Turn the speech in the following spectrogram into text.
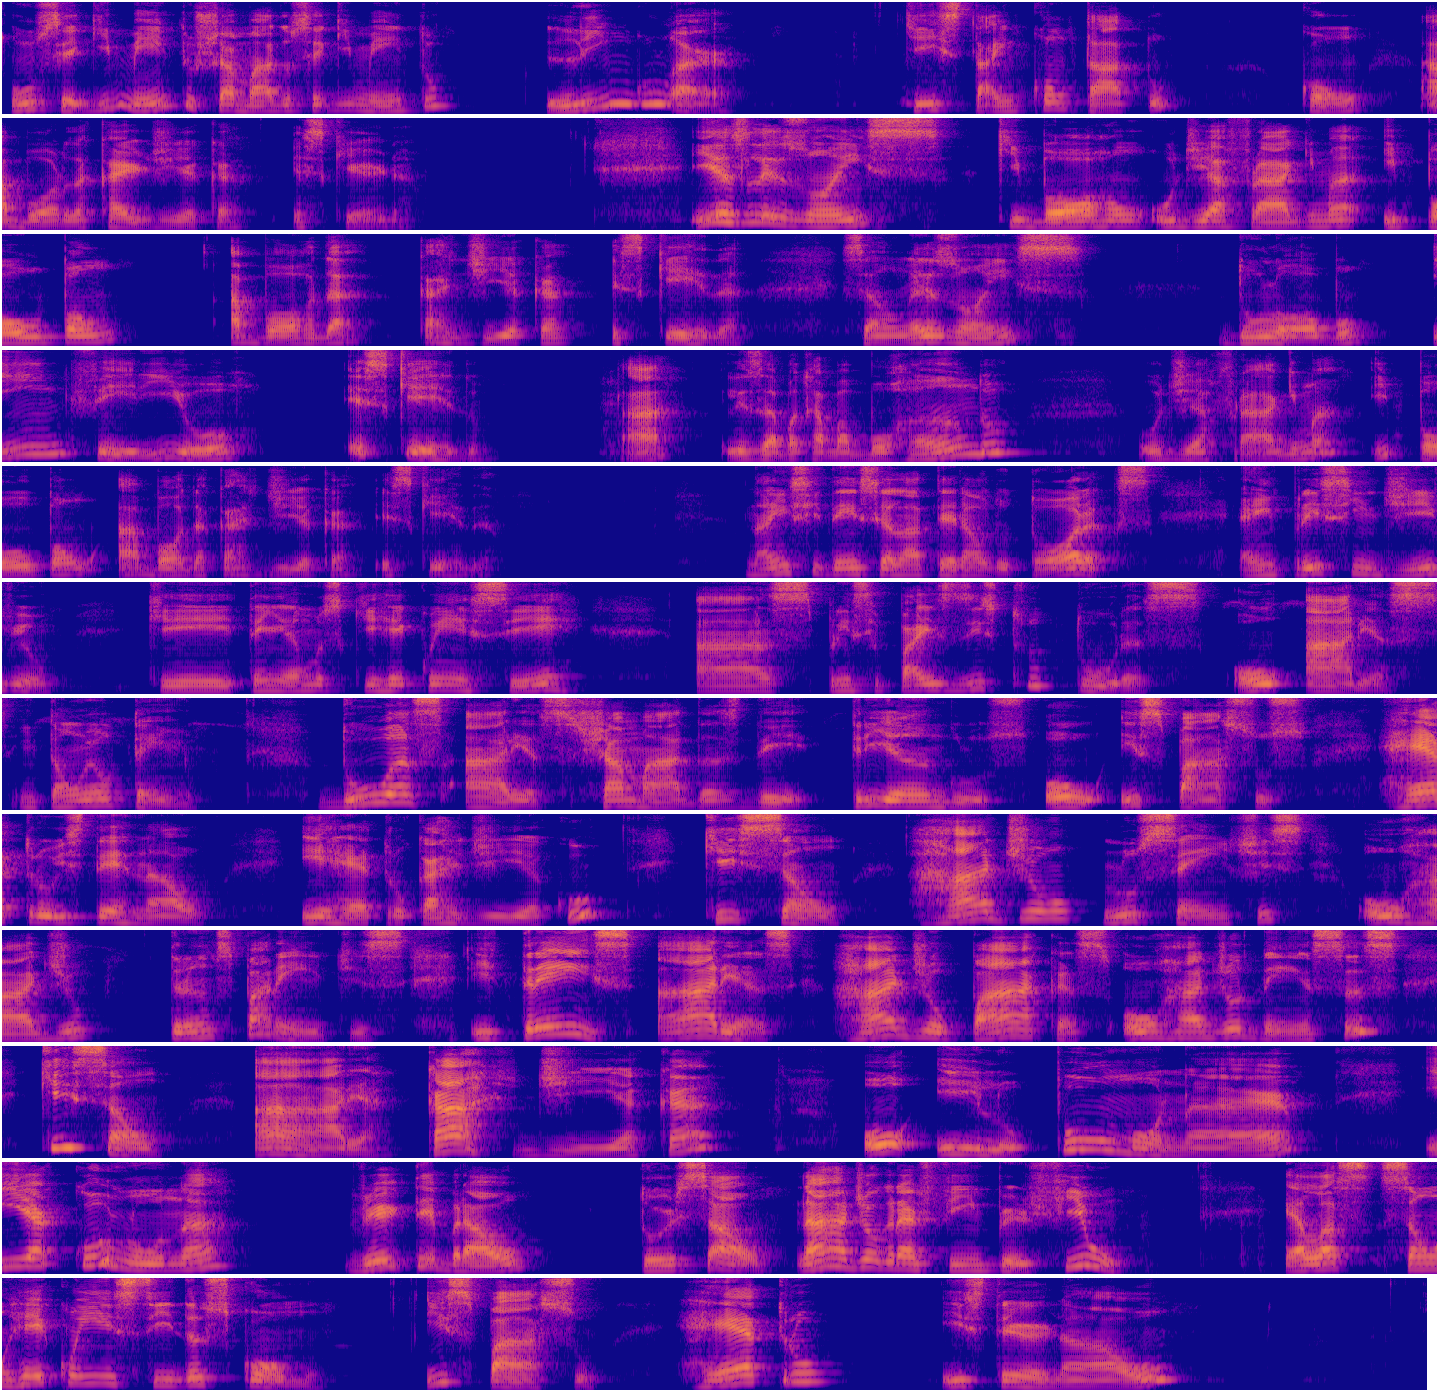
um segmento chamado segmento lingular, que está em contato com a borda cardíaca esquerda. E as lesões que borram o diafragma e poupam a borda cardíaca esquerda são lesões do lobo inferior esquerdo, tá? Eles acabam borrando o diafragma e poupam a borda cardíaca esquerda. Na incidência lateral do tórax, é imprescindível que tenhamos que reconhecer as principais estruturas ou áreas. Então eu tenho duas áreas chamadas de triângulos ou espaços retroesternal e retrocardíaco, que são radiolucentes ou radiotransparentes, e três áreas radiopacas ou radiodensas, que são a área cardíaca, o hilo pulmonar e a coluna vertebral dorsal. Na radiografia em perfil, elas são reconhecidas como espaço retroesternal,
